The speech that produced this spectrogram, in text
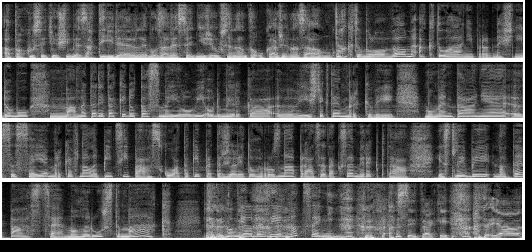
a pak už se těšíme za týden nebo za deset dní, že už se nám to ukáže na záhonku. Tak to bylo velmi aktuální pro dnešní dobu. Máme tady taky dotaz mailový od Mirka, eh, ještě k té mrkvi. Momentálně eh, se seje mrkev na lepící pásku a taky petržel. Je to hrozná práce, tak se Mirek ptá, jestli by na té pásce mohl růst mák, že by ho měl bez jednocení. Asi taky. Já,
